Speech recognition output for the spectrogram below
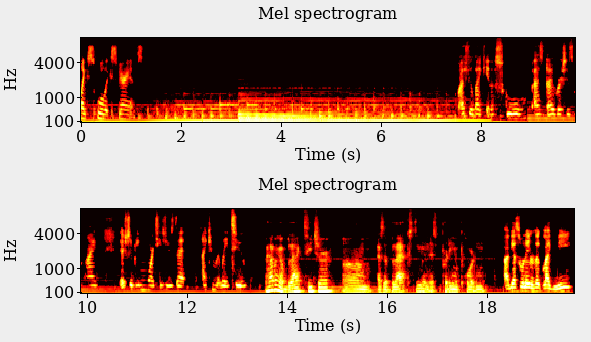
like school experience. I feel like in a school as diverse as mine, there should be more teachers that I can relate to having a black teacher um, as a black student is pretty important. I guess when they look like me,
